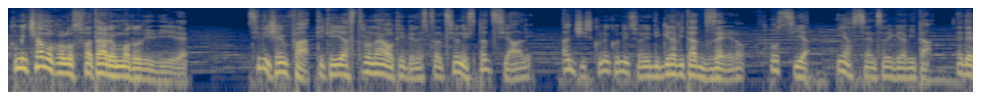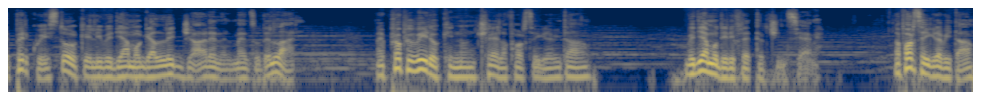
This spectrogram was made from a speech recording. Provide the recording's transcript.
Cominciamo con lo sfatare un modo di dire. Si dice infatti che gli astronauti delle stazioni spaziali agiscono in condizioni di gravità zero, ossia in assenza di gravità, ed è per questo che li vediamo galleggiare nel mezzo dell'aria. Ma è proprio vero che non c'è la forza di gravità? Vediamo di rifletterci insieme. La forza di gravità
